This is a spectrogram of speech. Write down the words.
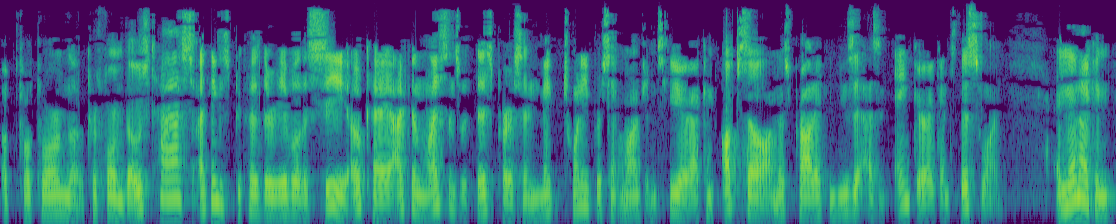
uh, perform the, perform those tasks. I think it's because they're able to see, okay, I can license with this person, make 20% margins here. I can upsell on this product and use it as an anchor against this one. And then I can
